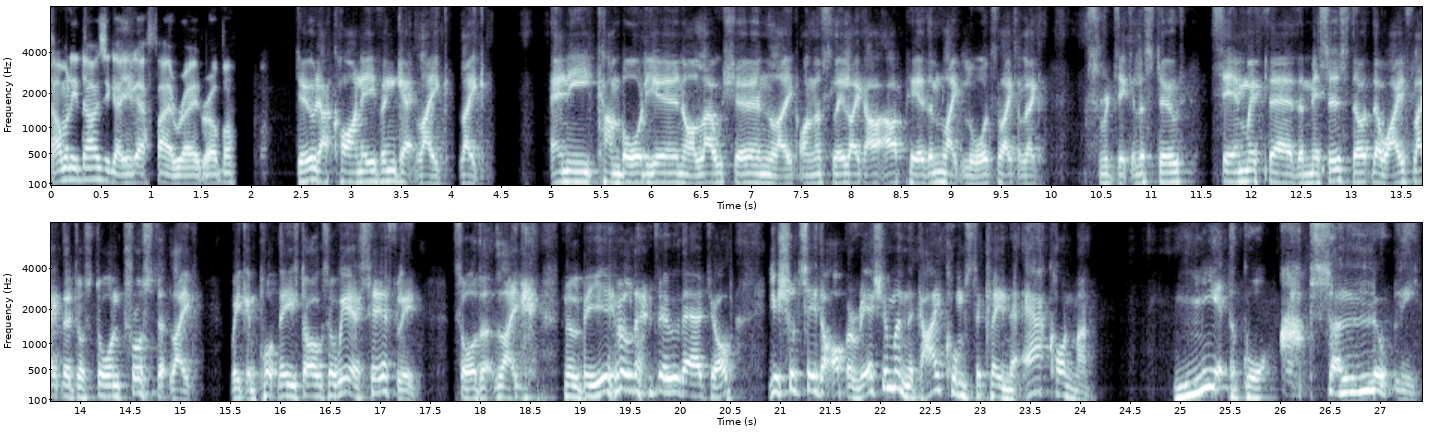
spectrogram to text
How many dogs you got? You got five, right, Robo? Dude, I can't even get like like any Cambodian or Laotian. Like honestly, like I, I pay them like loads. Like like it's ridiculous, dude. Same with uh, the missus, the, the wife. Like they just don't trust that like we can put these dogs away safely. So that like they'll be able to do their job. You should see the operation when the guy comes to clean the aircon, man. Mate, they go absolutely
